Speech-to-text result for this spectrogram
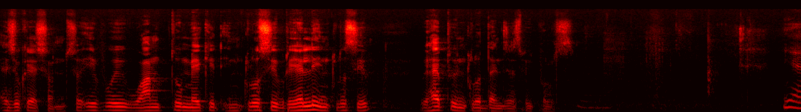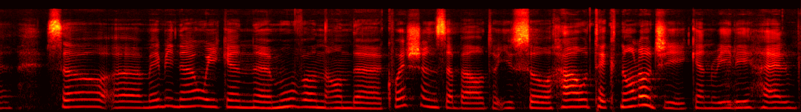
education. So if we want to make it inclusive, really inclusive, we have to include the indigenous peoples. Yeah. So uh, maybe now we can uh, move on on the questions about you saw how technology can really help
